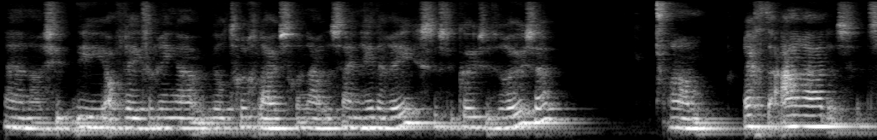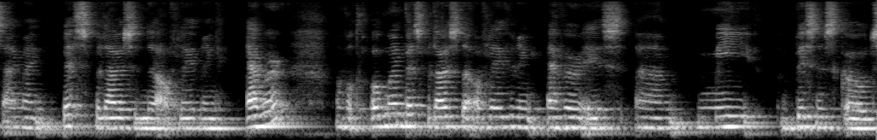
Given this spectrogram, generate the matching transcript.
En als je die afleveringen wilt terugluisteren, nou, er zijn een hele reeks, dus de keuze is reuze. Um, echte aanraders. Het zijn mijn best beluisterde afleveringen ever. Maar wat ook mijn best beluisterde aflevering ever is, um, Me Business Coach.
